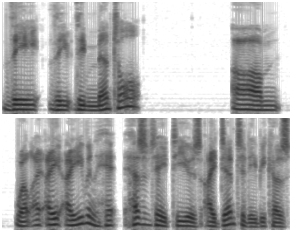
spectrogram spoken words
the the the mental um well i i, I even he- hesitate to use identity because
